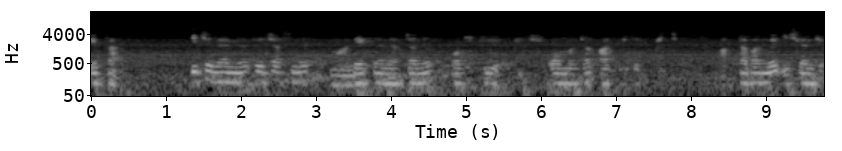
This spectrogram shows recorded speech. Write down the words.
İptal. İki RAM'le geçersiniz. Ama deklarını yapacağınız 32 olmayacak 64 bit. Bak tabanlı işlemci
